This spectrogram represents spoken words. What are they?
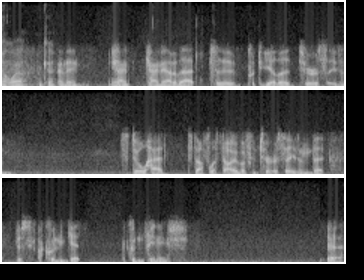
Oh wow. Okay. and then Yeah. came, came out of that to put together tourist season. Still had stuff left over from tourist season that just I couldn't get, I couldn't finish. Yeah,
